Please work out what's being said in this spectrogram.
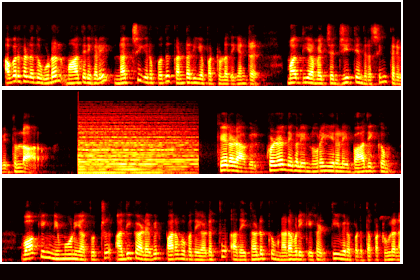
அவர்களது உடல் மாதிரிகளில் நச்சு இருப்பது கண்டறியப்பட்டுள்ளது என்று மத்திய அமைச்சர் ஜிதேந்திர சிங் தெரிவித்துள்ளார். கேரளாவில் குழந்தைகளின் நுரையீரலை பாதிக்கும் வாக்கிங் நிமோனியா தொற்று அதிக அளவில் பரவுவதை அடுத்து அதை தடுக்கும் நடவடிக்கைகள் தீவிரப்படுத்தப்பட்டுள்ளன.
